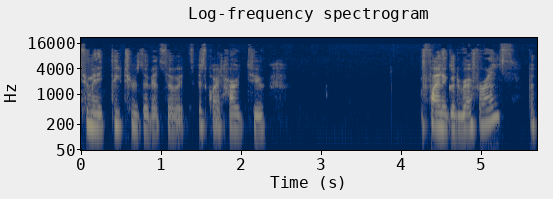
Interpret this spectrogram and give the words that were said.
too many pictures of it, so it's it's quite hard to find a good reference. But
